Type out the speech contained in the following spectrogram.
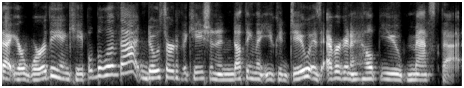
that you're worthy and capable of that no certification and nothing that you could do is ever going to help you mask that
